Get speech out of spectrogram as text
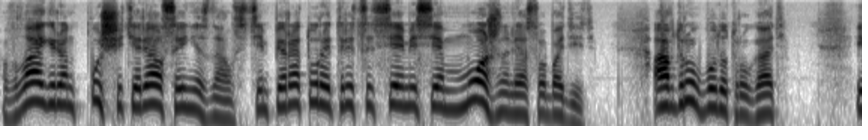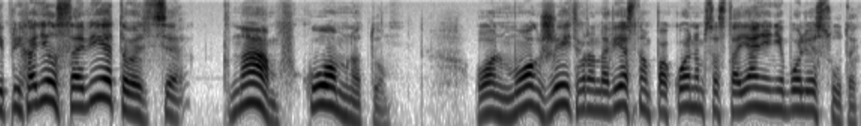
В лагере он пуще терялся и не знал, с температурой 37,7 можно ли освободить, а вдруг будут ругать. И приходил советоваться к нам в комнату. Он мог жить в равновесном покойном состоянии не более суток.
